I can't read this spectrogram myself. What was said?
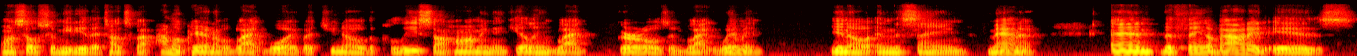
on social media that talks about I'm a parent of a black boy, but you know, the police are harming and killing black girls and black women, you know, in the same manner. And the thing about it is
